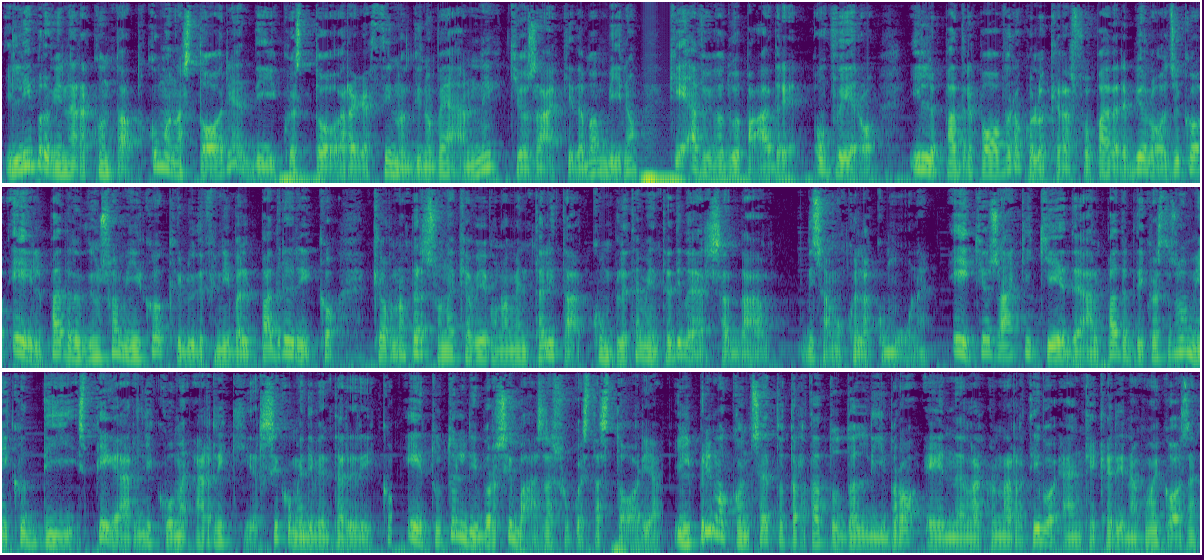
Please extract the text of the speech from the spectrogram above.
Il libro viene raccontato come una storia di questo ragazzino di 9 anni, Kiyosaki da bambino, che aveva due padri, ovvero il padre povero, quello che era suo padre biologico, e il padre di un suo amico, che lui definiva il padre ricco, che era una persona che aveva una mentalità completamente diversa da, diciamo, quella comune. E Kiyosaki chiede al padre di questo suo amico di spiegargli come arricchirsi, come diventare ricco, e tutto il libro si basa su questa storia. Il primo concetto trattato dal libro e nell'arco narrativo è anche carina come cosa,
